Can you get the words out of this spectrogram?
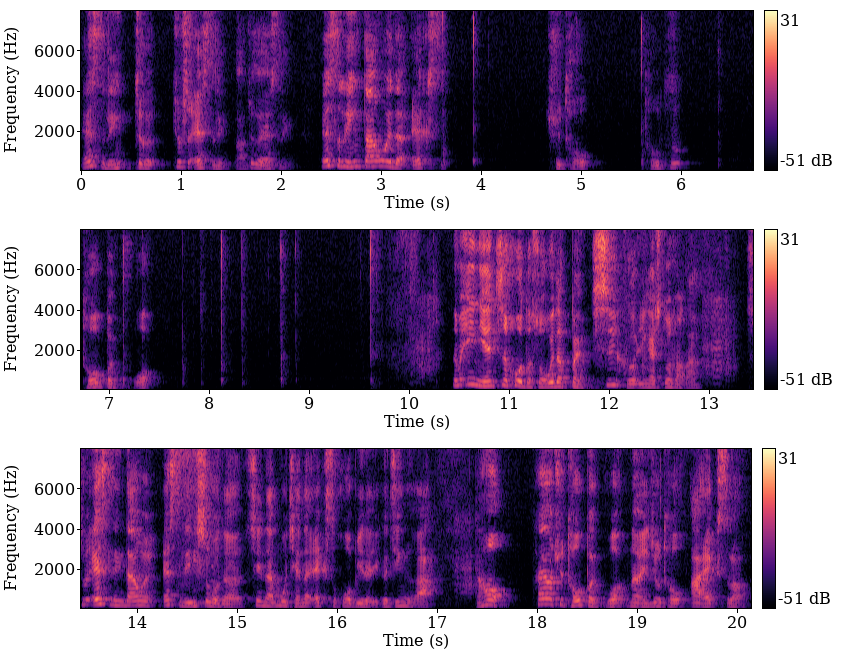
，S 零这个就是 S 零啊，这个 S 零，S 零单位的 X。去投投资，投本国。那么一年之后的所谓的本息和应该是多少呢？是不是 S 零单位？S 零是我的现在目前的 X 货币的一个金额啊。然后他要去投本国，那也就投 RX 了。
